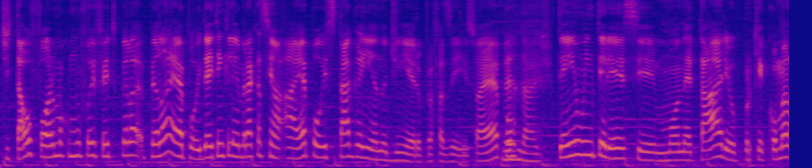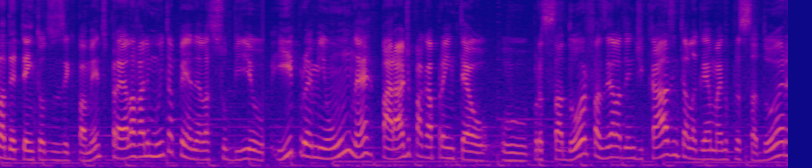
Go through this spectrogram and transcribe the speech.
de tal forma como foi feito pela, pela Apple. E daí tem que lembrar que assim, ó, a Apple está ganhando dinheiro para fazer isso. A Apple verdade. tem um interesse monetário, porque como ela detém todos os equipamentos, para ela vale muito a pena ela subir, o- ir pro M1, né, parar de pagar para Intel o processador, fazer ela dentro de casa, então ela ganha mais no processador,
